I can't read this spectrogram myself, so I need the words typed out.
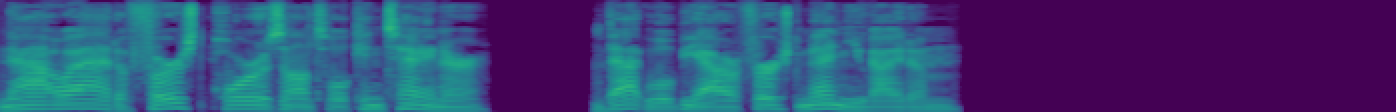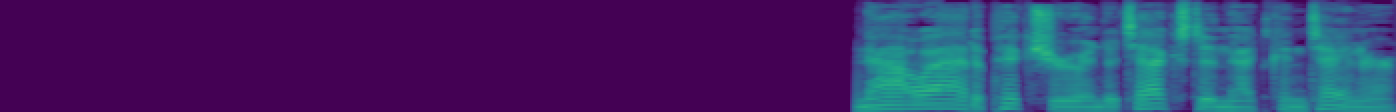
Now add a first horizontal container. That will be our first menu item. Now add a picture and a text in that container.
